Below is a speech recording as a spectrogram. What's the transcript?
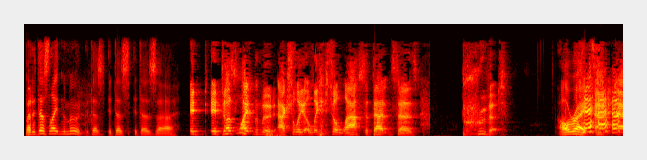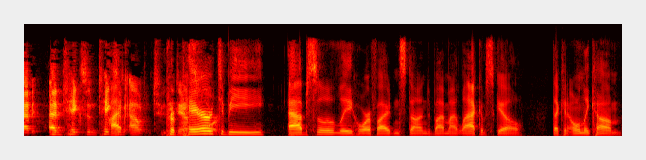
But it does lighten the mood. It does. It does. It does. Uh, It it does lighten the mood. Actually, Alicia laughs at that and says, "Prove it," all right. and and, and takes him takes I- him out to the dance Prepare to be absolutely horrified and stunned by my lack of skill that can only come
